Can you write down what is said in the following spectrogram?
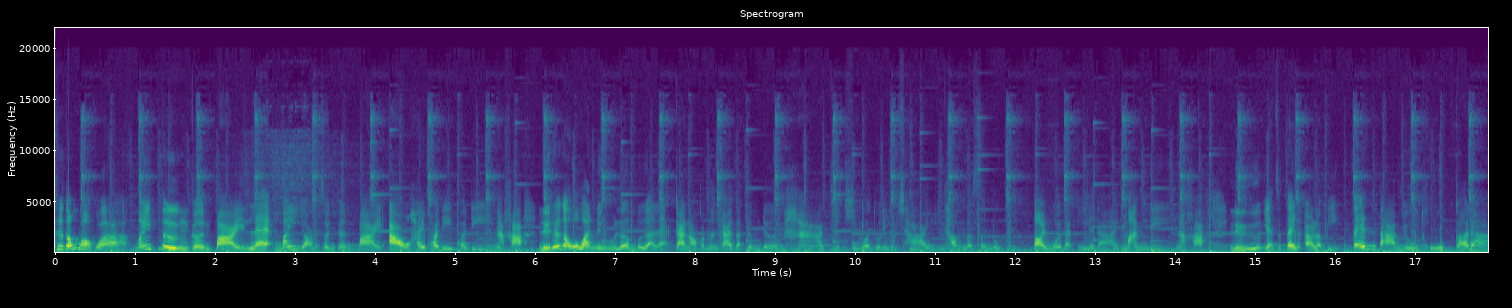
คือต้องบอกว่าไม่ตึงเกินไปและไม่หย่อนจนเกินไป เอาให้พอดีพอดีนะคะ หรือถ้าเกิดว่าวันหนึ่งหนูเริ่มเบื่อแหละการออกกำลังกายแบบเดิมๆหาที่คิดว่าตัวเองใช่ทำแล้วสนุก ต่อยมวยแบบพี่ก็ได้มันดีนะคะ หรืออยากจะเต้นแอาราบิกเต้นตาม YouTube ก็ได้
